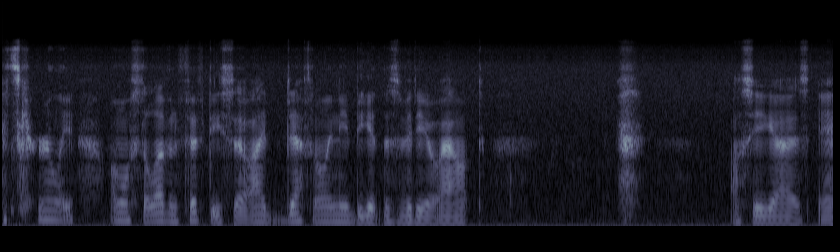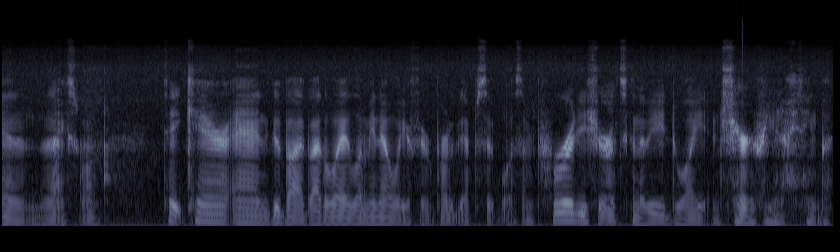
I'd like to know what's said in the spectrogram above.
it's currently almost 11.50, so I definitely need to get this video out. I'll see you guys in the next one. Take care and goodbye. By the way, let me know what your favorite part of the episode was. I'm pretty sure it's going to be Dwight and Sherry reuniting, but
